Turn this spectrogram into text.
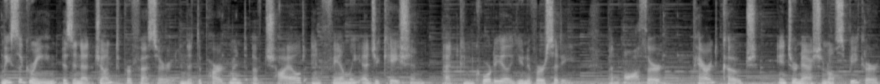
Lisa Greene is an adjunct professor in the Department of Child and Family Education at Concordia University, an author, parent coach, international speaker,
